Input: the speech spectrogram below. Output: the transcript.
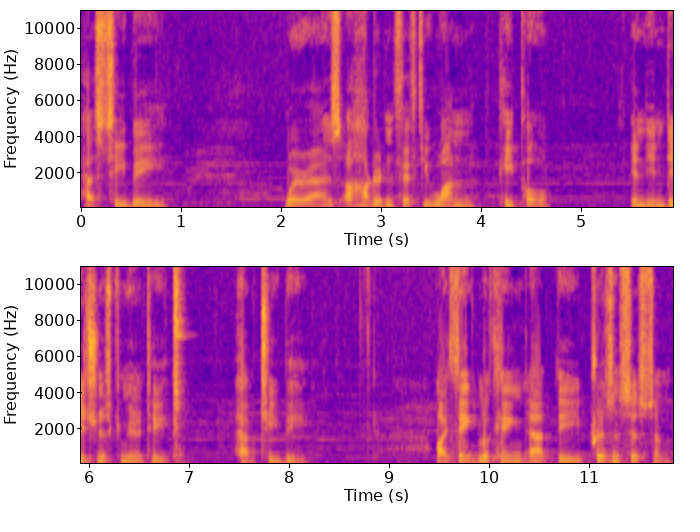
has TB, whereas 151 people in the Indigenous community have TB. I think looking at the prison system,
